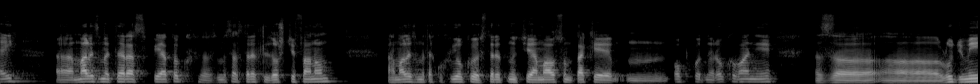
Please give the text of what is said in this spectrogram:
Hej, mali sme teraz v piatok, sme sa stretli so Štefanom a mali sme takú chvíľkové stretnutie a mal som také mm, obchodné rokovanie s uh, ľuďmi.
